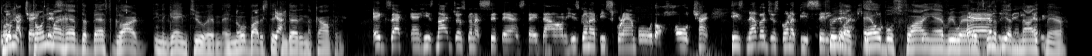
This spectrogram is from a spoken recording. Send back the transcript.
look, Tony, checked Tony might have the best guard in the game too, and, and nobody's taking Yeah. that in accounting. exact, and he's not just gonna sit there and stay down. He's gonna be scrambled the whole time. He's never just gonna be sitting Freaking there. like He's- elbows flying everywhere. It's gonna be a Everything, nightmare.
